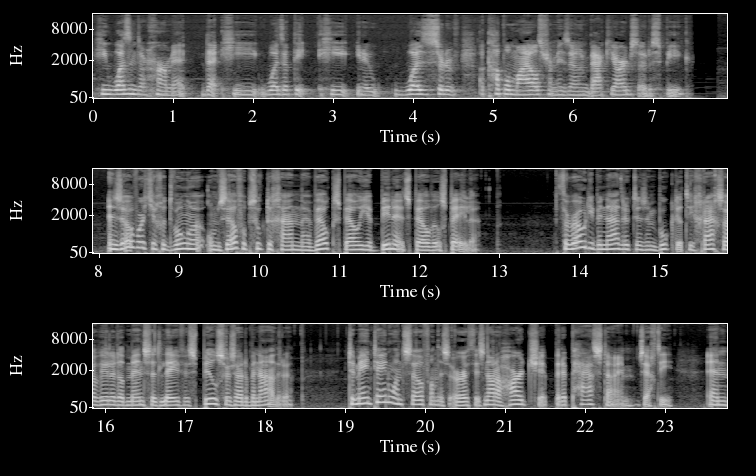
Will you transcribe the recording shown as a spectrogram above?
he wasn't a hermit, that he was at the, he, you know, was sort of a couple miles from his own backyard, so to speak. En zo word je gedwongen om zelf op zoek te gaan naar welk spel je binnen het spel wil spelen. Thoreau die benadrukt in zijn boek dat hij graag zou willen dat mensen het leven speelser zouden benaderen. To maintain oneself on this earth is not a hardship, but a pastime, zegt hij. En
